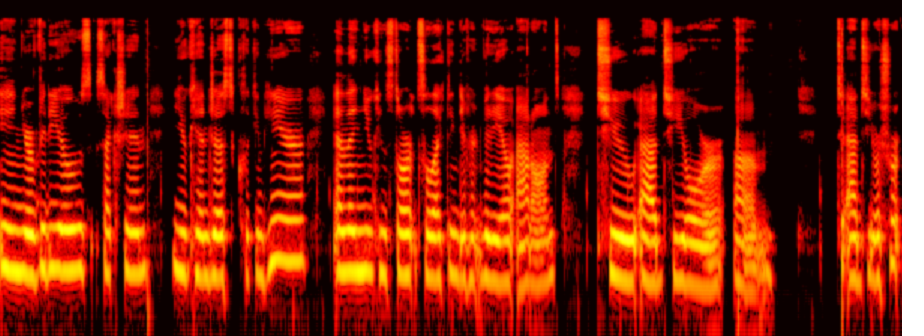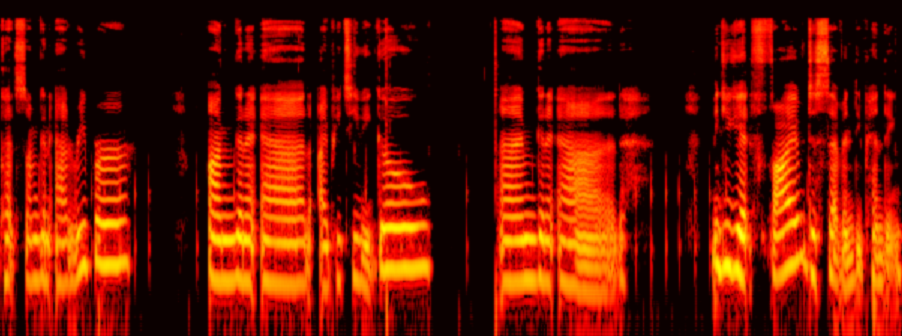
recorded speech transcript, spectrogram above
in your videos section, you can just click in here and then you can start selecting different video add-ons to add to your um, to add to your shortcuts. So I'm going to add Reaper. I'm going to add IPTV Go. I'm going to add I think you get 5 to 7 depending.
